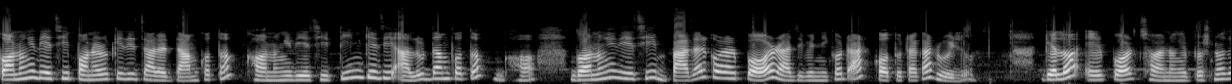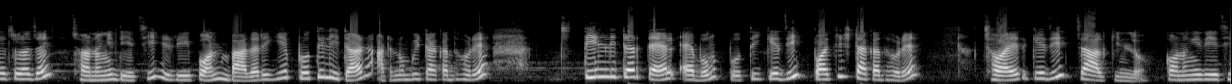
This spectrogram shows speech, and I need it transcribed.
কনঙে দিয়েছি পনেরো কেজি চালের দাম কত? খনঙে দিয়েছি তিন কেজি আলুর দাম কত? ঘ গনঙে দিয়েছি বাজার করার পর রাজীবের নিকট আর কত টাকা রইল? গেল। এরপর ছয় নঙের প্রশ্ন দিয়ে চলে যাই। ছয় নঙে দিয়েছি, রিপন বাজারে গিয়ে প্রতি লিটার আটানব্বই টাকা ধরে তিন লিটার তেল এবং প্রতি কেজি পঁয়ত্রিশ টাকা ধরে ছয় কেজি চাল কিনলো। কনঙে দিয়েছি,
